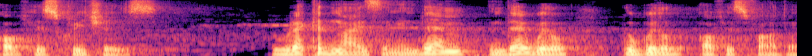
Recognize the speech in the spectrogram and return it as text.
of his creatures, recognizing in them, in their will, the will of his Father.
